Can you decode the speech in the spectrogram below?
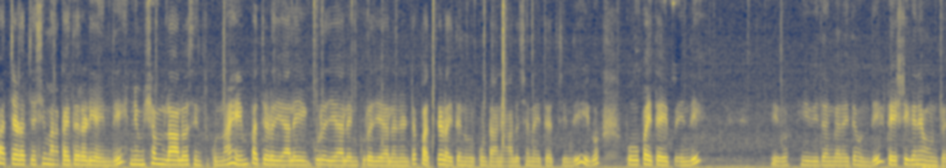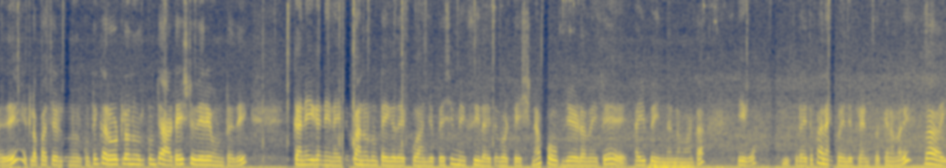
పచ్చడి వచ్చేసి మనకైతే రెడీ అయింది. నిమిషంలో ఆలోచించుకున్నా ఏం పచ్చడి చేయాలి ఏం కూర చేయాలి ఏం కూర చేయాలని అంటే పచ్చడి అయితే నూరుకుంటా అనే ఆలోచన అయితే వచ్చింది. ఇగో పోపు అయితే అయిపోయింది. ఇగో ఈ విధంగానైతే ఉంది. టేస్టీగానే ఉంటుంది. ఇట్లా పచ్చళ్ళు నూరుకుంటే ఇంకా రోట్లో నూరుకుంటే ఆ టేస్ట్ వేరే ఉంటుంది. కానీ ఇక నేనైతే పనులు ఉంటాయి కదా ఎక్కువ అని చెప్పేసి మిక్సీలో అయితే పట్టేసిన. పోపు చేయడం అయితే అయిపోయిందన్నమాట. ఇగో ఇప్పుడైతే పని అయిపోయింది ఫ్రెండ్స్. ఓకేనా మరి? బాయ్.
